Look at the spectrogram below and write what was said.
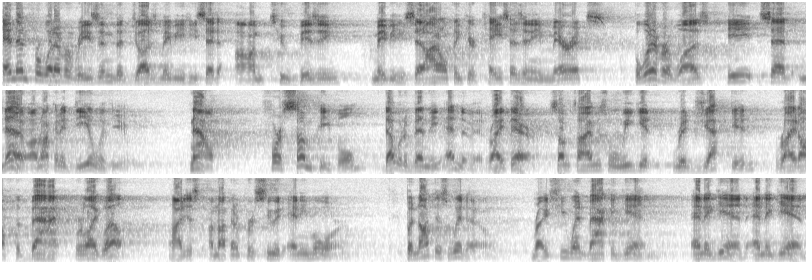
And then for whatever reason, the judge, maybe he said, I'm too busy. Maybe he said, I don't think your case has any merits. But whatever it was, he said, No, I'm not going to deal with you. Now, for some people, that would have been the end of it right there. Sometimes when we get rejected right off the bat, we're like, Well, I just, I'm not going to pursue it anymore. But not this widow, right? She went back again and again and again.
